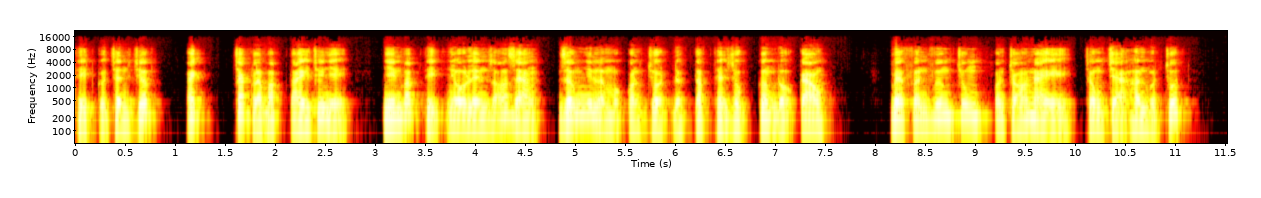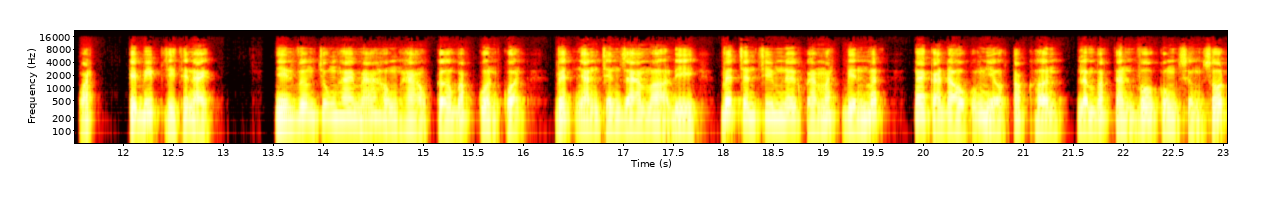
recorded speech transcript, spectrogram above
thịt của chân trước, chắc là bắp tay chứ nhỉ? Nhìn bắp thịt nhô lên rõ ràng, giống như là một con chuột được tập thể dục cường độ cao. Về phần vương trung, con chó này trông trẻ hơn một chút. What? Cái bíp gì thế này? Nhìn vương trung hai má hồng hào, cơ bắp cuồn cuộn, vết nhăn trên da mở đi, vết chân chim nơi khóe mắt biến mất, ngay cả đầu cũng nhiều tóc hơn, Lâm Bắc Thần vô cùng sửng sốt.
